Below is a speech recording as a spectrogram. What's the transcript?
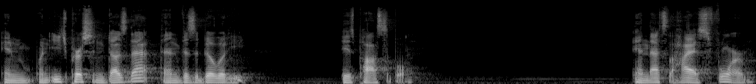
And when each person does that, then visibility is possible. And that's the highest form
